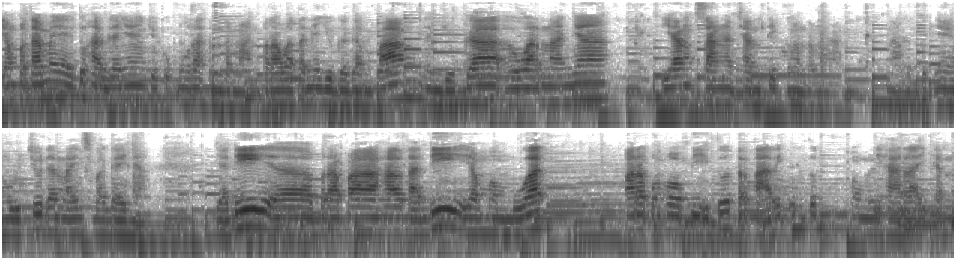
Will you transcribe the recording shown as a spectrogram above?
Yang pertama yaitu harganya yang cukup murah teman-teman. Perawatannya juga gampang dan juga e, warnanya yang sangat cantik teman-teman. Nah bentuknya yang lucu dan lain sebagainya. Jadi e, berapa hal tadi yang membuat para penghobi itu tertarik untuk memelihara ikan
